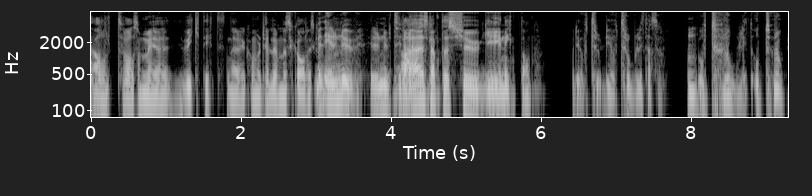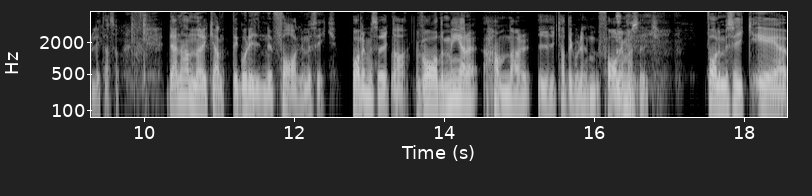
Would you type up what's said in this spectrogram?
allt vad som är viktigt när det kommer till det musikaliska. Men är det nu? Är det nutida? Ja, det här släpptes 2019. Det, är otro, det är otroligt alltså. Mm. Otroligt, otroligt alltså. Den hamnar i kategorin farlig musik. Farlig musik. Ja. Vad mer hamnar i kategorin farlig musik? Farlig musik är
